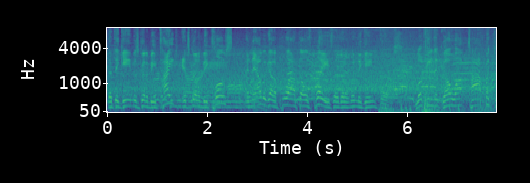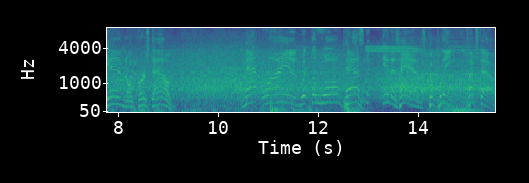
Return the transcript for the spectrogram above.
that the game is going to be tight, it's going to be close, and now we got to pull out those plays that are going to win the game for us. Looking to go up top again on first down. Matt Ryan with the long pass in his hands. Complete. Touchdown.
